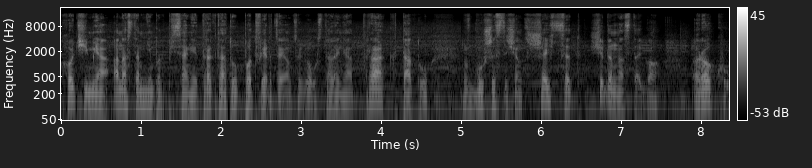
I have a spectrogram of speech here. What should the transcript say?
Chocimia, a następnie podpisanie traktatu potwierdzającego ustalenia traktatu w Buszy z 1617 roku.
